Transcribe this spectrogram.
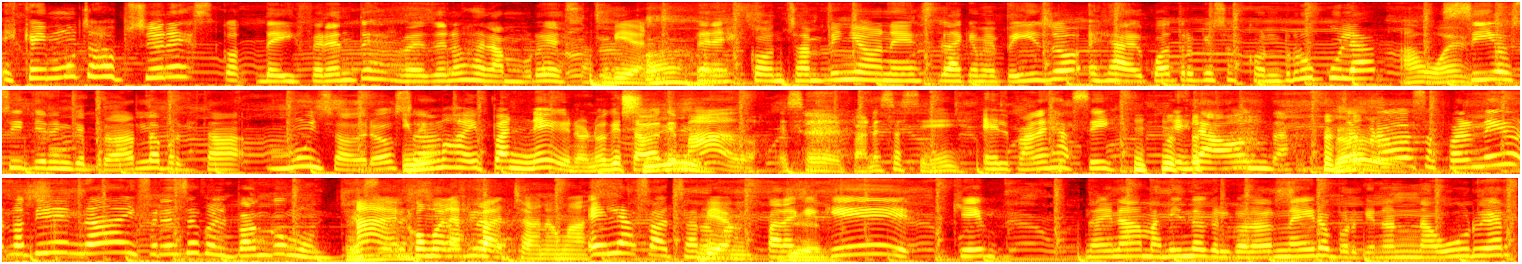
es que hay muchas opciones de diferentes rellenos de la hamburguesa. Bien. Ah. Tenés con champiñones. La que me pedí yo es la de cuatro quesos con rúcula. Ah, bueno. Sí o sí tienen que probarla porque estaba muy sabrosa. Y vimos ahí pan negro, ¿no? Que estaba Sí. quemado. Ese pan es así. El pan es así, es la onda. Claro. Yo he probado esos panes negros, no tienen nada de diferencia con el pan común. Ah, es como la facha nomás. Es la facha Bien. nomás, para Bien. que quede, que no hay nada más lindo que el color negro porque no en una burger. No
